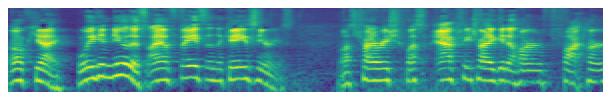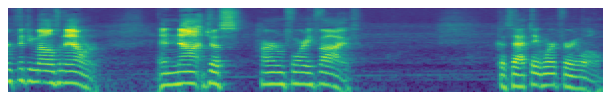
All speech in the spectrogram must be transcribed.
Okay, we can do this. I have faith in the K-series. Let's try to reach, let's actually try to get 150 miles an hour. And not just 145. Because that didn't work very well.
